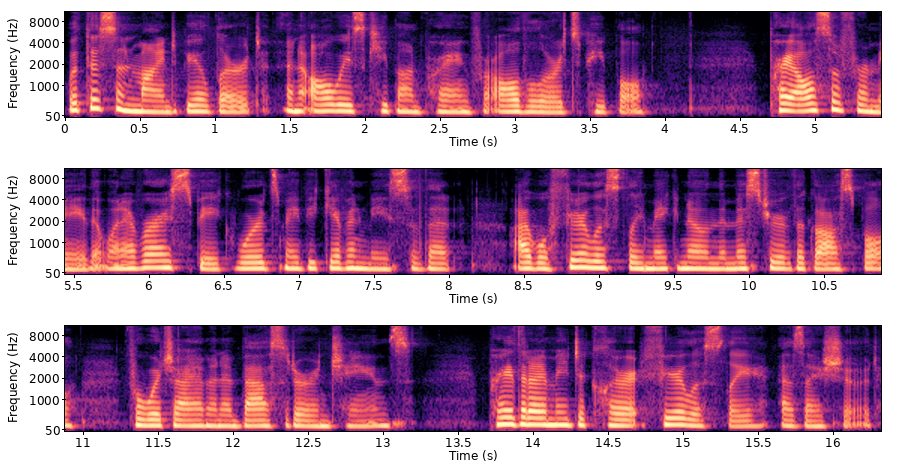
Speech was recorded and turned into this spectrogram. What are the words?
With this in mind, be alert and always keep on praying for all the Lord's people. Pray also for me that whenever I speak, words may be given me so that I will fearlessly make known the mystery of the gospel for which I am an ambassador in chains. Pray that I may declare it fearlessly as I should.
